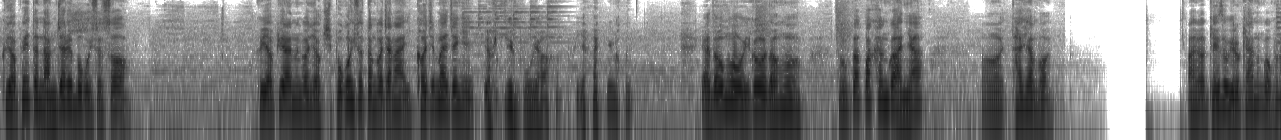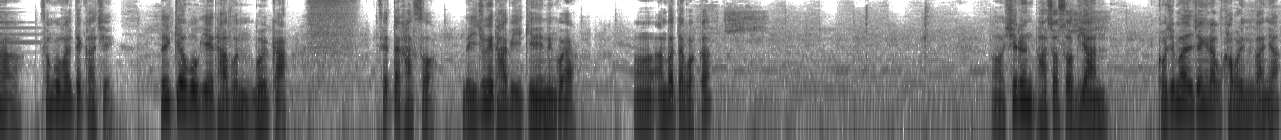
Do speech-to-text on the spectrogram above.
그 옆에 있던 남자를 보고 있었어. 그 옆이라는 건 역시 보고 있었던 거잖아. 이 거짓말쟁이. 야, 이게 뭐야? 야, 이건. 야, 너무, 이거 너무, 너무 빡빡한 거 아니야? 어, 다시 한 번. 아, 계속 이렇게 하는 거구나. 성공할 때까지. 흘겨보기의 답은 뭘까? 셋 다 갔어. 근데 이 중에 답이 있긴 있는 거야. 어, 안 봤다고 할까? 어, 실은 봤었어. 미안. 거짓말쟁이라고 가버리는 거 아니야?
